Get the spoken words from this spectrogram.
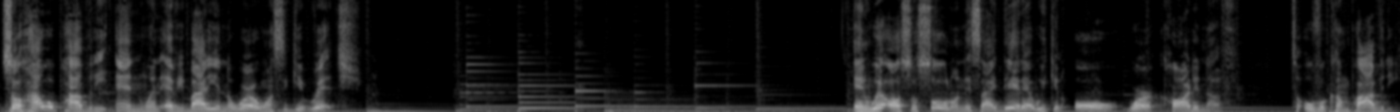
So, how will poverty end when everybody in the world wants to get rich? And we're also sold on this idea that we can all work hard enough to overcome poverty.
